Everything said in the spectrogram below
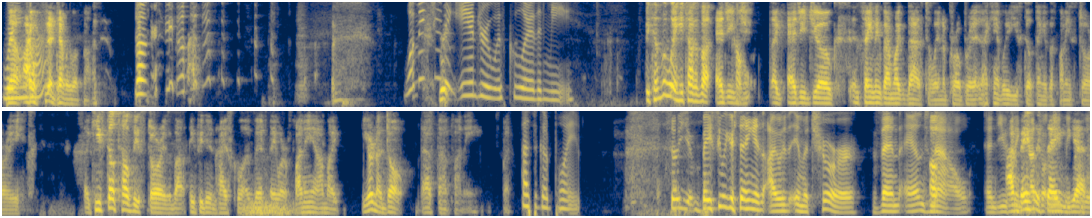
Were no, you I, that definitely was not. what makes you think Andrew was cooler than me? Because of the way he talks about edgy, like edgy jokes and saying things, I'm like, that's totally inappropriate, and I can't believe you still think it's a funny story. Like he still tells these stories about things he did in high school as if they were funny, and I'm like, you're an adult. That's not funny. But that's a good point. So you basically what you're saying is I was immature then and oh, now, and you. I'm basically saying yes.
